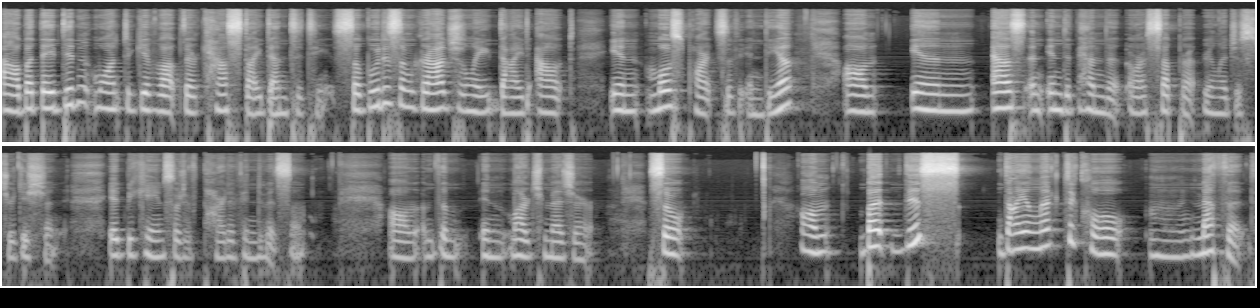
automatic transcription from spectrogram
uh, but they didn't want to give up their caste identity. So Buddhism gradually died out in most parts of India um, in, as an independent or a separate religious tradition it became sort of part of Hinduism um, the, in large measure. So, um, but this dialectical um, method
